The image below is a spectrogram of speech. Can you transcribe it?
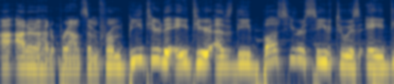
I, I don't know how to pronounce them, from B tier to A tier as the buffs he received to his AD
